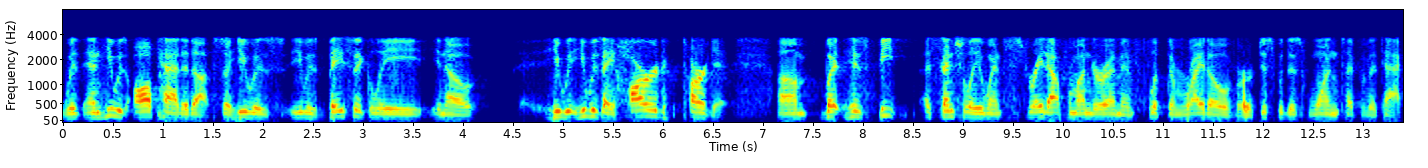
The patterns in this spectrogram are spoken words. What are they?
with, and he was all padded up. So he was he was basically you know he he was a hard target. Um, but his feet essentially went straight out from under him and flipped him right over just with this one type of attack.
